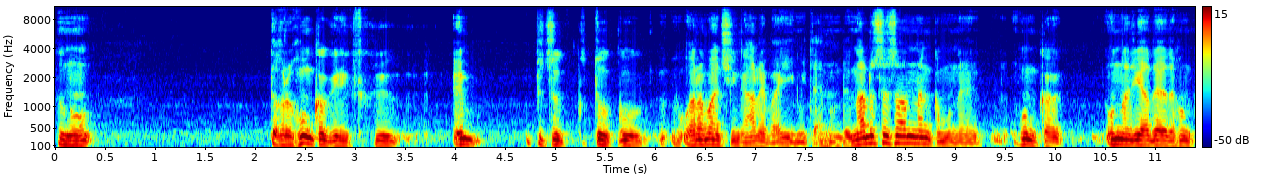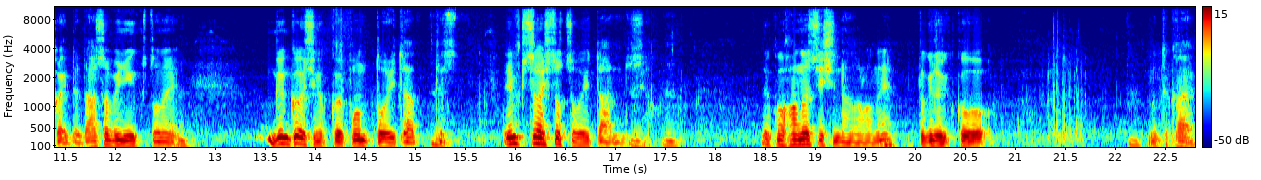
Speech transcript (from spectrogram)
そのだから本書きに鉛筆とこうわらばんしがあればいいみたいなので、成瀬さんなんかもね本か同じ宿屋で本書いてて遊びに行くとね、原稿用紙がこうポンと置いてあって、鉛筆が一つ置いてあるんですよ。でこう話しながらね時々こう持って帰る。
